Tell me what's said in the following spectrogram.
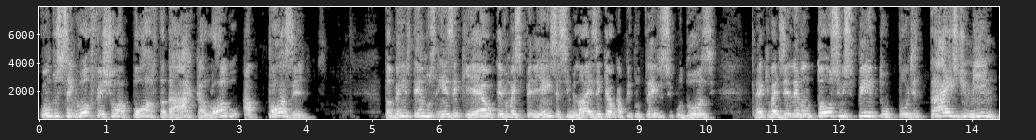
quando o Senhor fechou a porta da arca logo após ele. Também temos em Ezequiel, que teve uma experiência similar, Ezequiel capítulo 3, versículo 12, né, que vai dizer: Levantou-se o Espírito por detrás de mim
